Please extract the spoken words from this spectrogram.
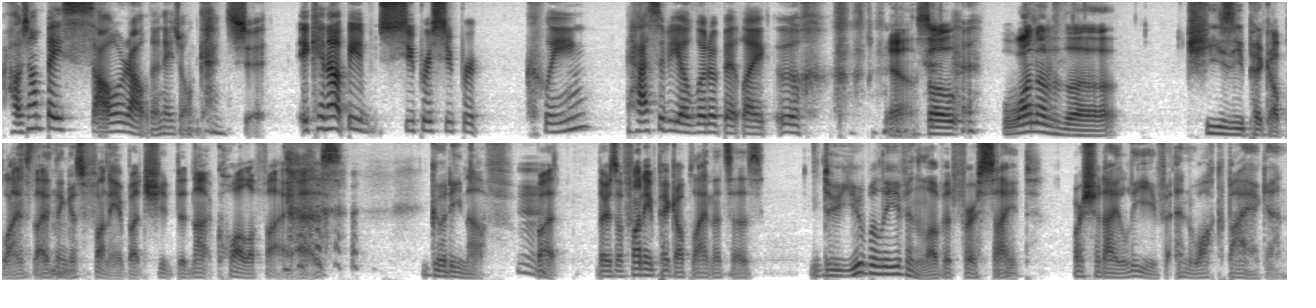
好像被骚扰的那种感觉。It cannot be super super clean. It has to be a little bit like ugh. Yeah. So one of the cheesy pickup lines that I think is funny, but she did not qualify as good enough. But there's a funny pickup line that says, Do you believe in love at first sight? Or should I leave and walk by again?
